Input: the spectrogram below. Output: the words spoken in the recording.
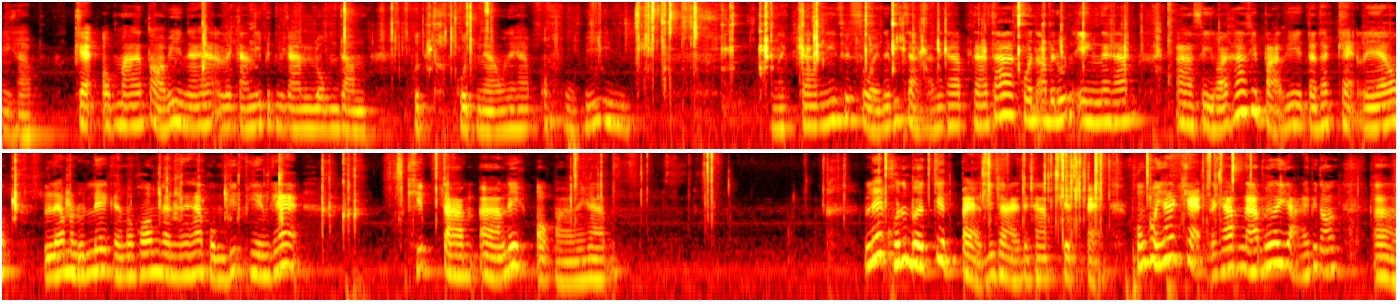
นี่ครับแกะออกมาต่อพี่นะฮะรายการนี้เป็นการลมดำ ขุดขุดเงานะครับ โอ้โหพี่รายการนี้สวยๆนะพี่จ๋านะครับนะถ้าคนเอาไปรุ่นเองนะครับ อ่า 450 บาทพี่ แต่ถ้าแกะแล้ว แล้วมารุ่นเลขกันมาพร้อมกันนะครับ ผมคิดเพียงแค่คลิปตาม อ่า เลขออกมานะครับ เลขคนเบอร์เจ็ดแปดพี่ชายนะครับเจ็ดแปดผมขออนุญาตแกะนะครับนะเพื่ออยากให้พี่น้อง อ่า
